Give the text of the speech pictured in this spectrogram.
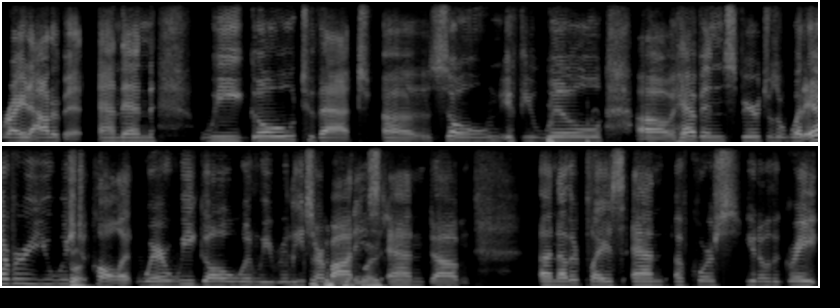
right out of it, and then we go to that uh, zone, if you will, uh, heaven, spirituals, or whatever you wish Sure. to call it, where we go when we release Just our bodies. And um, another place. And of course, you know, the great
